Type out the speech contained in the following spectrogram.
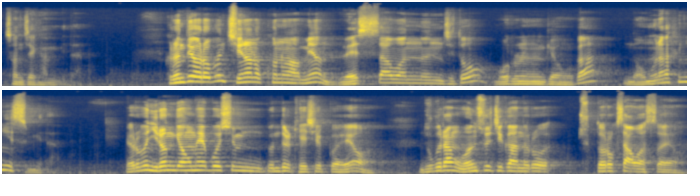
전쟁합니다. 그런데 여러분 지나놓고 나면 왜 싸웠는지도 모르는 경우가 너무나 흔히 있습니다. 여러분 이런 경험 해보신 분들 계실 거예요. 누구랑 원수지간으로 죽도록 싸웠어요.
